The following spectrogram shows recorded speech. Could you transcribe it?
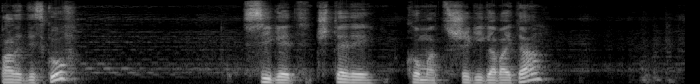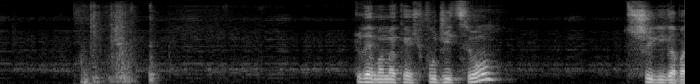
Parę dysków. Seagate 4,3 GB. Tutaj mam jakiegoś Fujitsu 3 GB.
